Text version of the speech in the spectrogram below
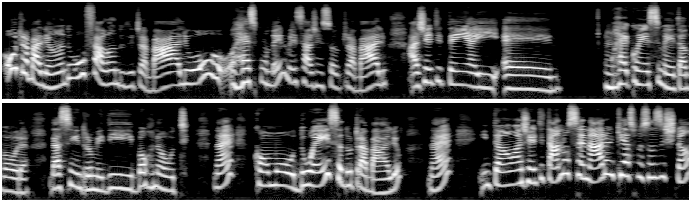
ou trabalhando, ou falando de trabalho, ou respondendo mensagens sobre trabalho. A gente tem aí é, um reconhecimento agora da síndrome de burnout, né? Como doença do trabalho, né? Então a gente está num cenário em que as pessoas estão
